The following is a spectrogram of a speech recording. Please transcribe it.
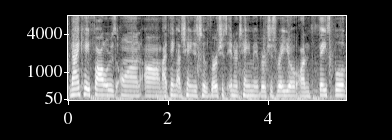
9k followers on. Um, I think I changed it to Virtuous Entertainment, Virtuous Radio on Facebook.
